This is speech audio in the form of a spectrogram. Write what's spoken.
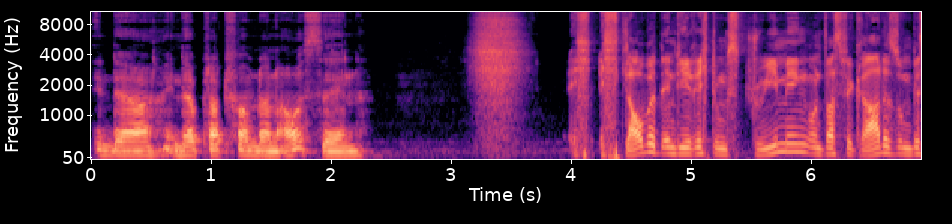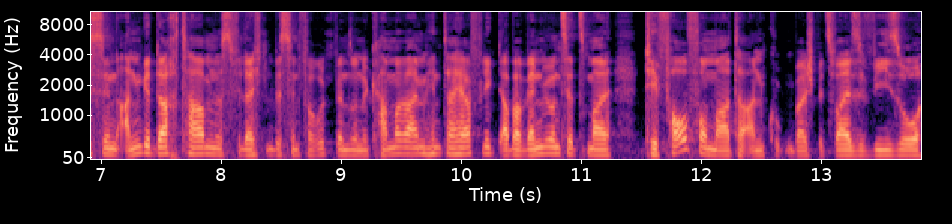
in der, in der Plattform dann aussehen? Ich, ich glaube in die Richtung Streaming und was wir gerade so ein bisschen angedacht haben, ist vielleicht ein bisschen verrückt, wenn so eine Kamera einem hinterherfliegt. Aber wenn wir uns jetzt mal TV-Formate angucken, beispielsweise wie so,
